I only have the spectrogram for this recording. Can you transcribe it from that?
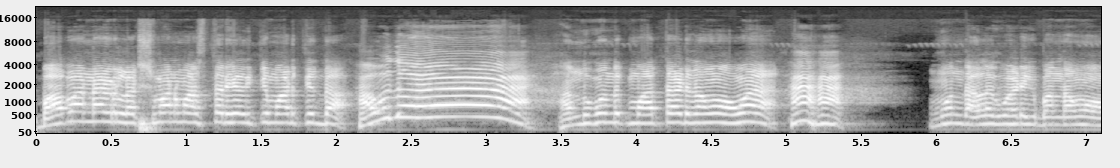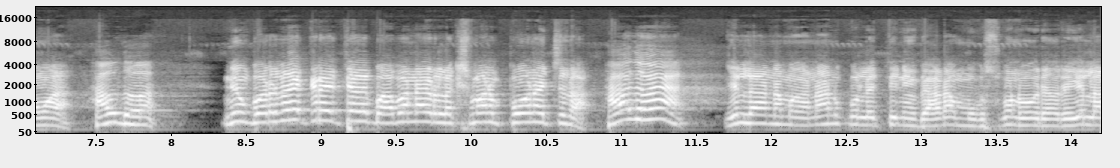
ಬಾಬಾ ನಾಗ ಲಕ್ಷ್ಮಣ ಮಾಸ್ತರ್ ಹೇಳಿಕೆ ಮಾಡ್ತಿದ್ದ. ಹೌದು. ಹಂದಗುಂದಕ್ ಮಾತಾಡಿದವ ಅವ. ಮುಂದೆ ಅಲಗವಾಡಿಗೆ ಬಂದವ ಅವ. ಹೌದು. ನೀವು ಬರ್ಬೇಕ್ರಿ ಅಂತ ಹೇಳಿ ನಗರ ಲಕ್ಷ್ಮಣ ಫೋನ್ ಹಚ್ಚದ. ಹೌದಾ. ಇಲ್ಲ ನಮಗ ಅನಾನುಕೂಲ ಐತಿ ನೀವು ಬೇಡ ಮುಗಿಸ್ಕೊಂಡು ಹೋಗ್ರಿ ಅವ್ರಿಗೆ ಇಲ್ಲ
